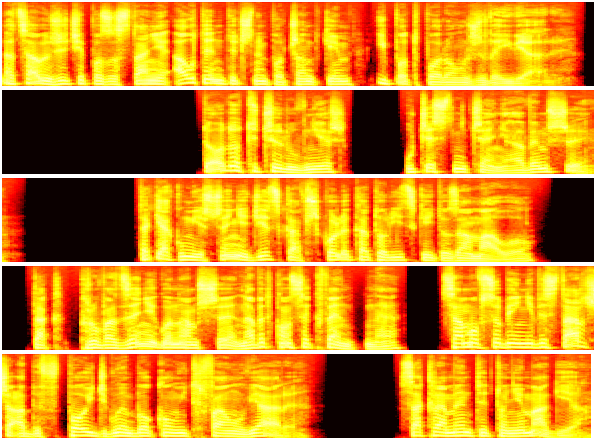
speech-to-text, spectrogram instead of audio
na całe życie pozostanie autentycznym początkiem i podporą żywej wiary. To dotyczy również uczestniczenia we mszy. Tak jak umieszczenie dziecka w szkole katolickiej to za mało, tak prowadzenie go na msze, nawet konsekwentne, samo w sobie nie wystarcza, aby wpoić głęboką i trwałą wiarę. Sakramenty to nie magia.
